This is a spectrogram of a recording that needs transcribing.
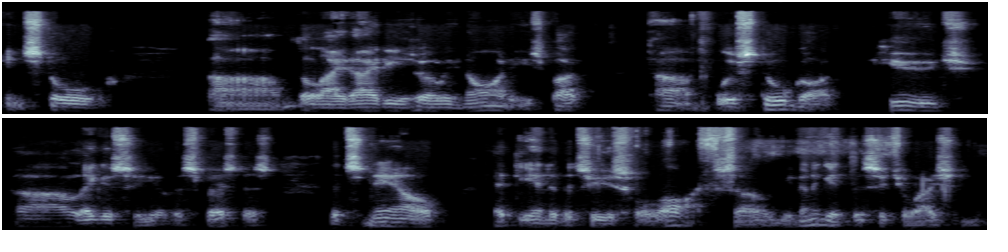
installed um, the late 80s, early 90s. But uh, we've still got huge uh, legacy of asbestos that's now at the end of its useful life. So you're going to get the situation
